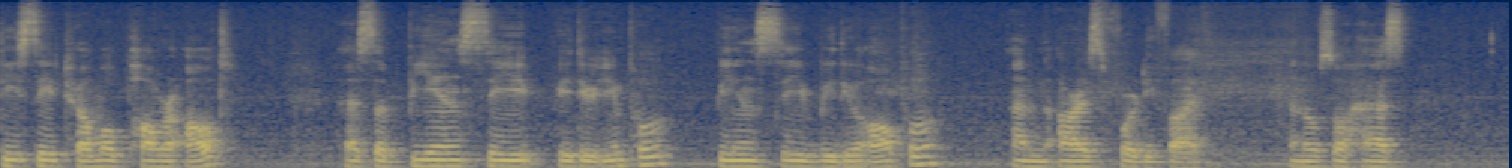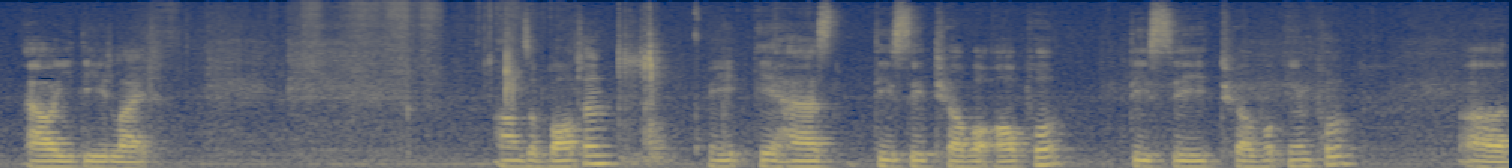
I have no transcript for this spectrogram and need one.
DC 12 volt power out, has a BNC video input, BNC video output, and RS45, and also has LED light. On the bottom, it has DC 12 volt output, DC 12 volt input, uh,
